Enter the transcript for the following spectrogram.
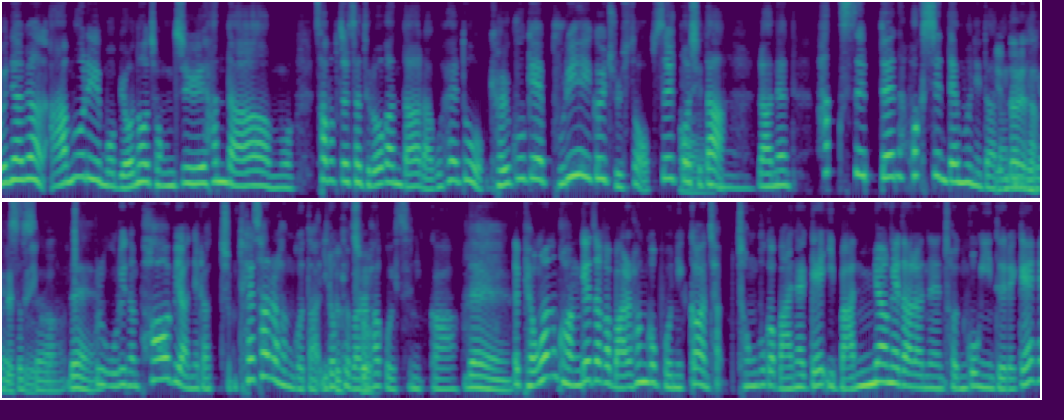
왜냐하면 아무리 뭐 면허 정지한다, 뭐 사법 절차 들어간다라고 해도 결국에 불이익을 줄 수 없을 어. 것이다라는 학습된 확신 때문이다라는 얘기가 있었어요. 네. 그리고 우리는 파업이 아니라 지금 퇴사를 한 거다 이렇게 그렇죠. 말을 하고 있으니까. 네. 병원 관계자가 말한 거 보니까 자, 정부가 만약에 이 만 명에 달하는 전공의들에게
